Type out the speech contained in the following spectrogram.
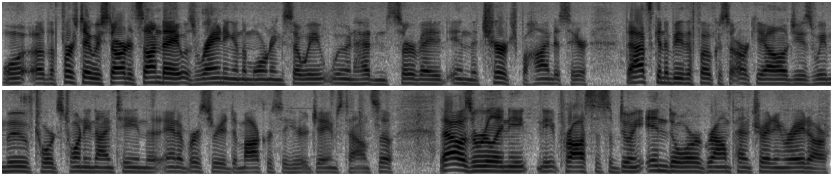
well, uh, the first day we started, Sunday, it was raining in the morning, so we, we went ahead and surveyed in the church behind us here. That's going to be the focus of archaeology as we move towards 2019, the anniversary of democracy here at Jamestown. So that was a really neat, neat process of doing indoor ground penetrating radar.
